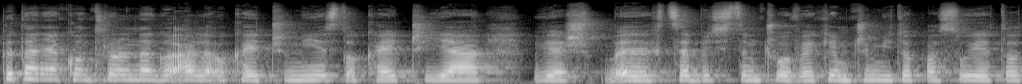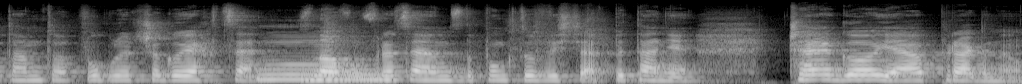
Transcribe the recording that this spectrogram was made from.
pytania kontrolnego, ale okej, czy mi jest okej, czy ja, wiesz, e, chcę być z tym człowiekiem, czy mi to pasuje, to tamto, w ogóle czego ja chcę. Mm. Znowu, wracając do punktu wyjścia, pytanie, czego ja pragnę,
